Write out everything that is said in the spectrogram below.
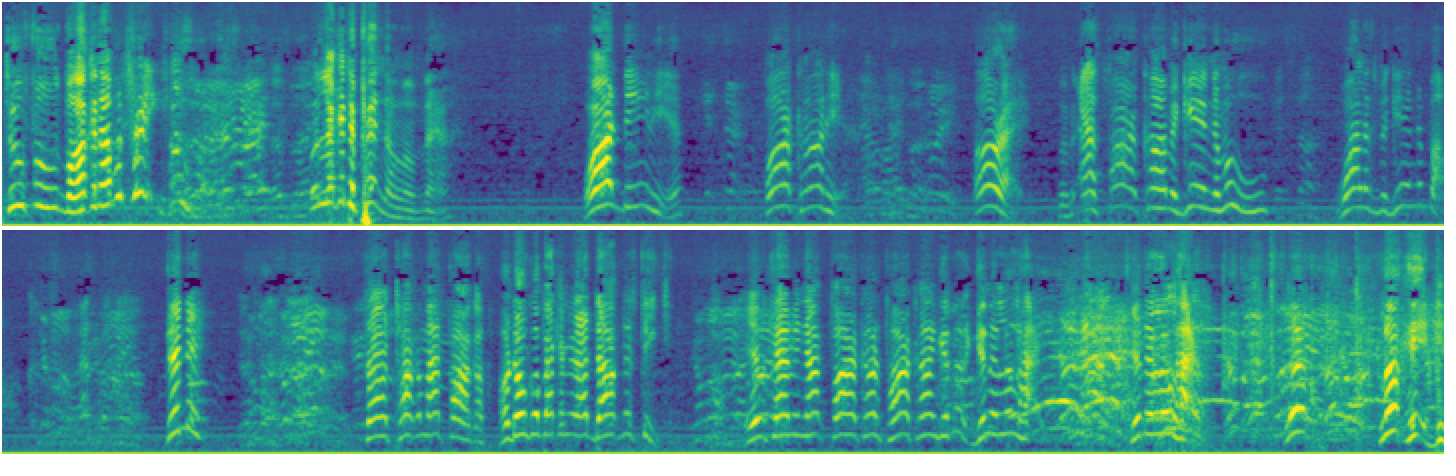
Two fools barking up a tree. But look at the pendulum now. Warith Deen here, Farrakhan here. All right. As Farrakhan began to move, Wallace began to bark. Didn't he? Start talking about Farrakhan. Oh, don't go back into that darkness teaching. Every time he knocked Farrakhan, Farrakhan getting, getting a little high. Getting a little high. Look, look, he,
